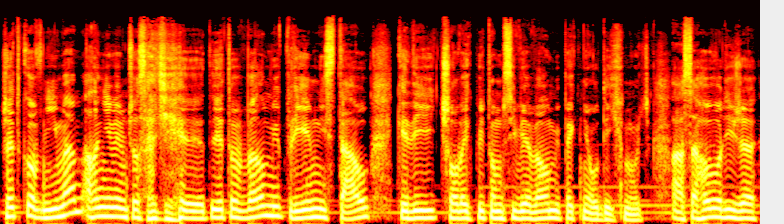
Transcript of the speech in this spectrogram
všetko vnímam, ale neviem, čo sa deje. Je to veľmi príjemný stav, kedy človek pritom si vie veľmi pekne oddychnúť. A sa hovorí, že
